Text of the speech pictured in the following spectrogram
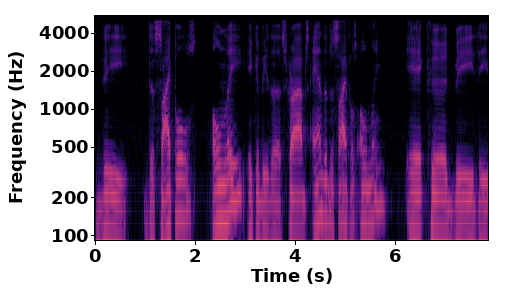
the disciples only. It could be the scribes and the disciples only. It could be the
